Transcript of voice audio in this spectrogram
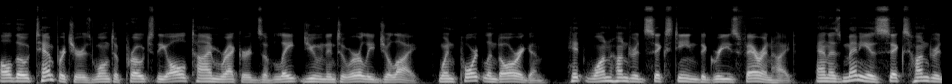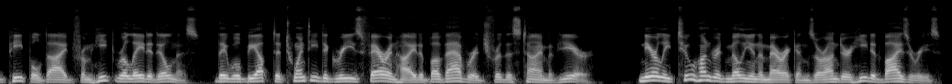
Although temperatures won't approach the all time records of late June into early July, when Portland, Oregon, hit 116 degrees Fahrenheit and as many as 600 people died from heat related illness, they will be up to 20 degrees Fahrenheit above average for this time of year. Nearly 200 million Americans are under heat advisories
